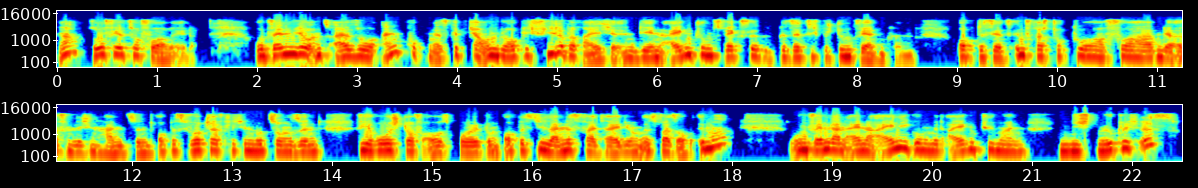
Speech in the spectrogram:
Ja, so viel zur Vorrede. Und wenn wir uns also angucken, es gibt ja unglaublich viele Bereiche, in denen Eigentumswechsel gesetzlich bestimmt werden können. Ob das jetzt Infrastrukturvorhaben der öffentlichen Hand sind, ob es wirtschaftliche Nutzungen sind, wie Rohstoffausbeutung, ob es die Landesverteidigung ist, was auch immer. Und wenn dann eine Einigung mit Eigentümern nicht möglich ist,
